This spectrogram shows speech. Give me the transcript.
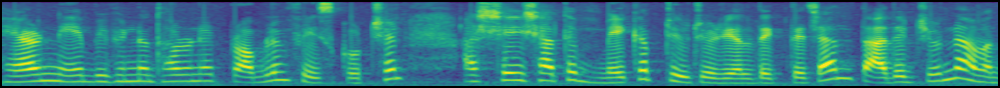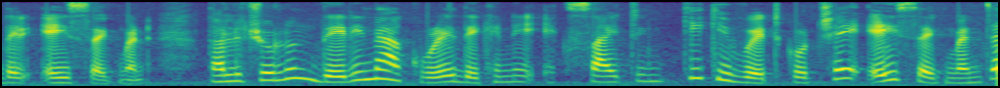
হেয়ার নিয়ে বিভিন্ন ধরনের প্রবলেম ফেস করছেন আর সেই সাথে মেকআপ টিউটোরিয়াল দেখতে চান, তাদের জন্য আমাদের এই সেগমেন্ট তাহলে চলুন দেরি না করে দেখে নিই এক্সাইটিং কী কী ওয়েট করছে এই সেগমেন্টে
